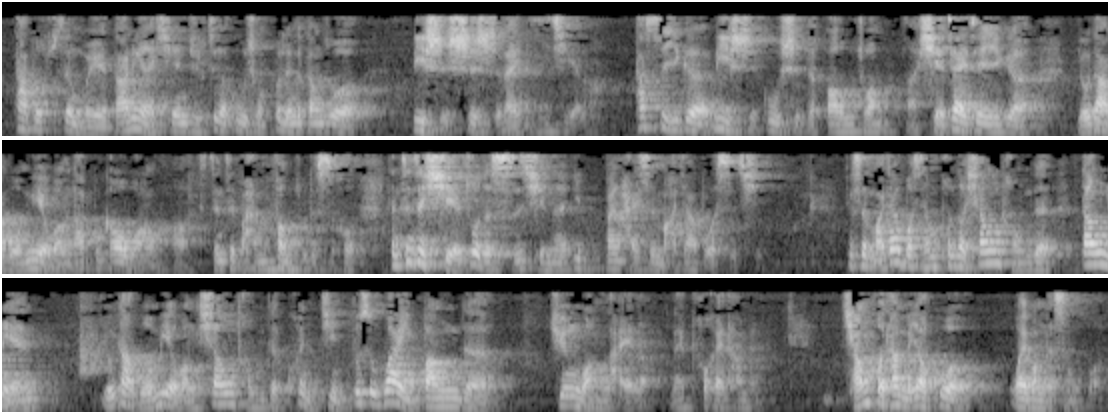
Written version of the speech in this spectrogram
大多数认为达尼尔先知这个故事不能够当做历史事实来理解了，它是一个历史故事的包装啊，写在这一个犹大国灭亡、拉布高王啊，真正把他们放逐的时候，但真正写作的时期呢，一般还是马加伯时期，就是马加伯时他们碰到相同的当年。犹大国灭亡相同的困境，都是外邦的君王来了，来迫害他们，强迫他们要过外邦的生活。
